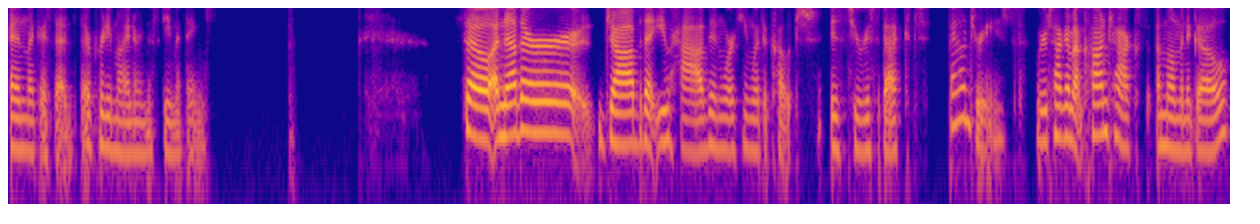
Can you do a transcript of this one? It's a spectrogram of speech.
And like I said, they're pretty minor in the scheme of things. So, another job that you have in working with a coach is to respect boundaries. We were talking about contracts a moment ago,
